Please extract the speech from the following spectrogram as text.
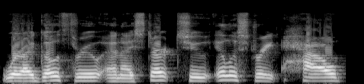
where I go through and I start to illustrate how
